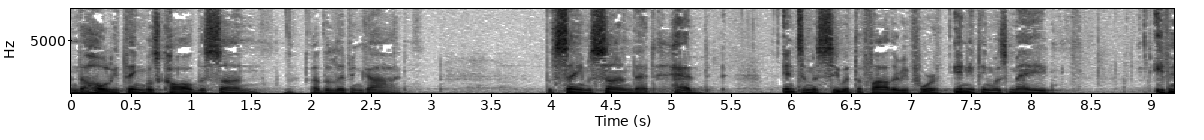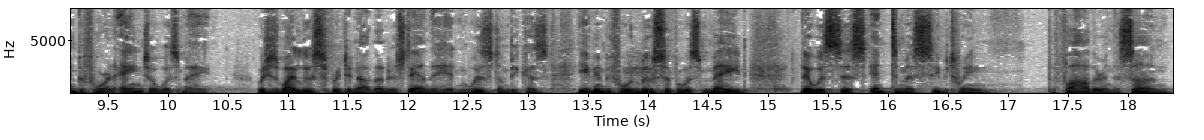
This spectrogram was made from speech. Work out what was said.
and the holy thing was called the Son of the living God. The same Son that had intimacy with the Father before anything was made, even before an angel was made. Which is why Lucifer did not understand the hidden wisdom, because even before Lucifer was made, there was this intimacy between the Father and the Son,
